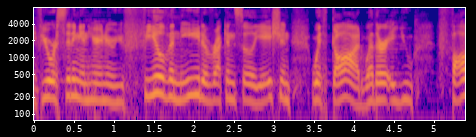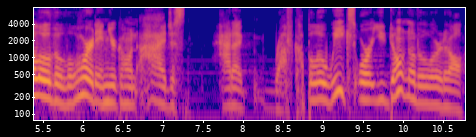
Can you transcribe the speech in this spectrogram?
If you are sitting in here and you feel the need of reconciliation with God, whether you follow the Lord and you're going, ah, I just had a rough couple of weeks, or you don't know the Lord at all,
